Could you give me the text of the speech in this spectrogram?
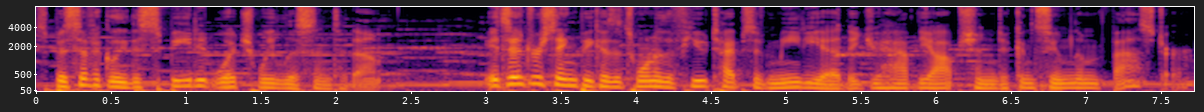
specifically the speed at which we listen to them. It's interesting because it's one of the few types of media that you have the option to consume them faster.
